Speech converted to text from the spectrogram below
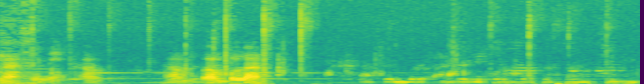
mana sini am pelan akan berada di perbatasan terus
